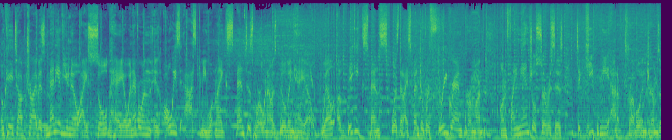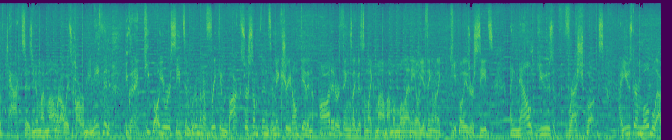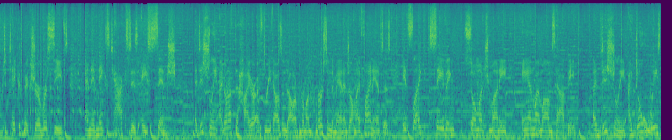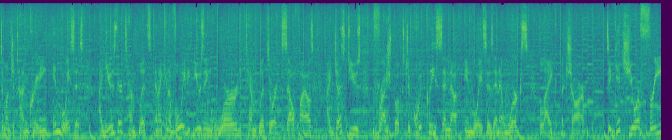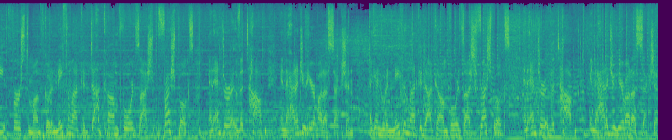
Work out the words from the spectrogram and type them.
Okay, Top Tribe, as many of you know, I sold Heyo, and everyone is always asking me what my expenses were when I was building Heyo. Well, a big expense was that I spent over three grand per month on financial services to keep me out of trouble in terms of taxes. You know, my mom would always harbor me, Nathan, you gotta keep all your receipts and put them in a freaking box or something to make sure you don't get an audit or things like this. I'm like, Mom, I'm a millennial. You think I'm gonna keep all these receipts? I now use FreshBooks. I use their mobile app to take a picture of receipts, and it makes taxes a cinch. Additionally, I don't have to hire a $3,000 per month person to manage all my finances. It's like saving so much money, and my mom's happy. Additionally, I don't waste a bunch of time creating invoices. I use their templates and I can avoid using Word templates or Excel files. I just use FreshBooks to quickly send out invoices and it works like a charm. To get your free first month, go to nathanlatka.com forward slash freshbooks and enter the top in the How Did You Hear About Us section. Again, go to nathanlatka.com forward slash freshbooks and enter the top in the How Did You Hear About Us section.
